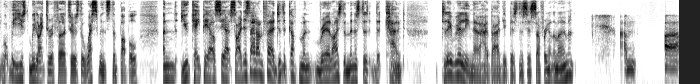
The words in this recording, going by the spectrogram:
what we used we like to refer to as the Westminster bubble and UK PLC outside. Is that unfair? Do the government realise the ministers that count? Do they really know how badly business is suffering at the moment? Um, uh,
